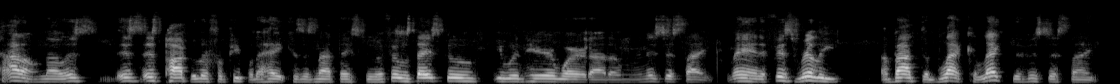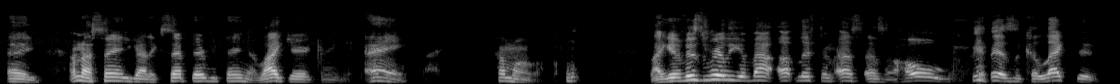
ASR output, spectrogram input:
I don't know. It's it's it's popular for people to hate because it's not their school. If it was their school, you wouldn't hear a word out of them. And it's just like, man, if it's really about the black collective, it's just like, hey, I'm not saying you gotta accept everything and like everything. But dang, like, come on. like if it's really about uplifting us as a whole, as a collective,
